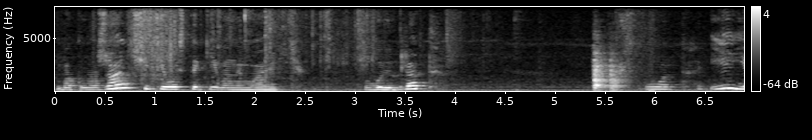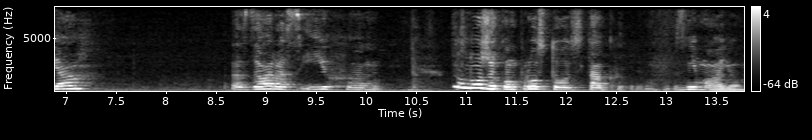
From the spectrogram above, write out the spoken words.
баклажанчики. Ось такі вони мають вигляд. От. І я зараз їх ну, ножиком просто ось так знімаю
